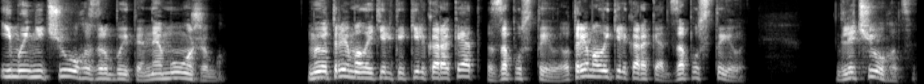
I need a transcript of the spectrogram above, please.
і ми нічого зробити не можемо. Ми отримали тільки кілька ракет, запустили. Отримали кілька ракет, запустили. Для чого це?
